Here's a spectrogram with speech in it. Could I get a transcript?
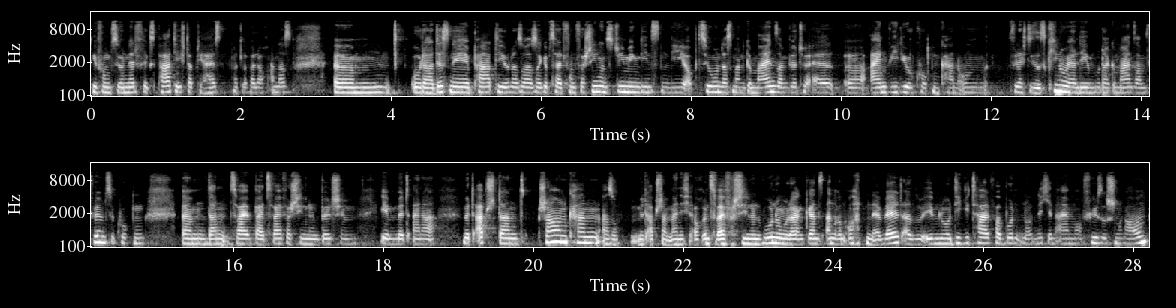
die Funktion Netflix Party, ich glaube, die heißt mittlerweile auch anders, ähm, oder Disney Party oder so. Also gibt es halt von verschiedenen Streaming-Diensten die Option, dass man gemeinsam virtuell äh, ein Video gucken kann, um vielleicht dieses Kino erleben oder gemeinsam einen Film zu gucken, ähm, dann zwei, bei zwei verschiedenen Bildschirmen eben mit einer mit Abstand schauen kann. Also mit Abstand meine ich auch in zwei verschiedenen Wohnungen oder an ganz anderen Orten der Welt, also eben nur digital verbunden und nicht in einem physischen Raum.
